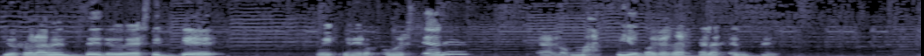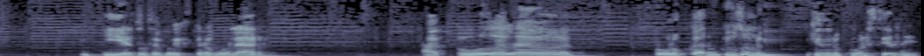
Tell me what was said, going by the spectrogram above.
yo solamente te voy a decir que los ingenieros comerciales eran los más pillos para cagarse a la gente. Y eso se puede extrapolar a toda la, todos los cargos que usan los ingenieros comerciales.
